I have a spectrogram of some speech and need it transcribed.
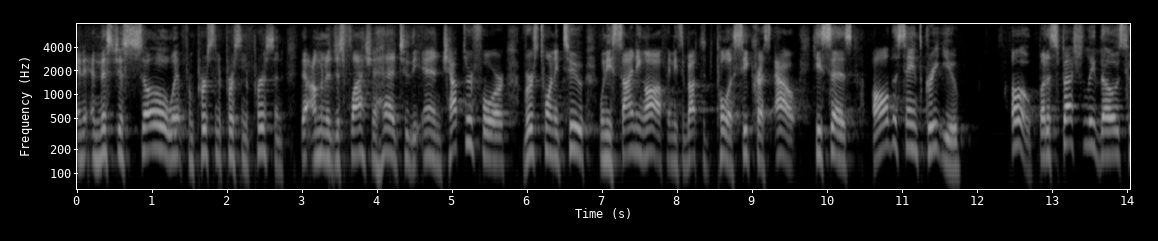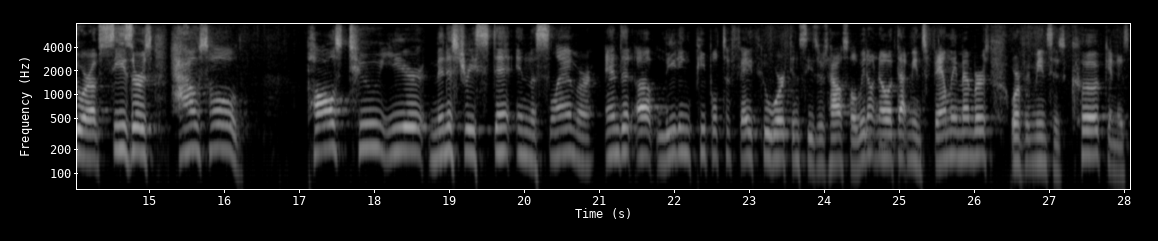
and and this just so went from person to person to person that i'm going to just flash ahead to the end. Chapter 4 verse 22 when he's signing off and he's about to pull a Seacrest out he says all the saints greet you Oh, but especially those who are of Caesar's household. Paul's two year ministry stint in the slammer ended up leading people to faith who worked in Caesar's household. We don't know if that means family members or if it means his cook and his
